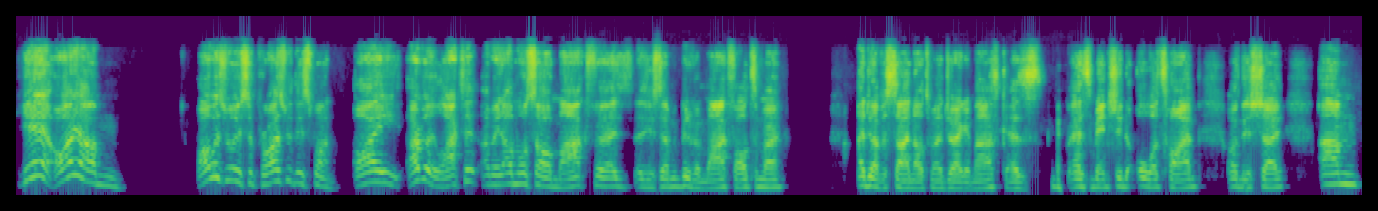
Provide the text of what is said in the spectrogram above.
Yeah, I um I was really surprised with this one. I I really liked it. I mean, I'm also a mark for as, as you said, I'm a bit of a mark for Ultimo. I do have a signed Ultimo Dragon mask, as as mentioned all the time on this show. Um,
